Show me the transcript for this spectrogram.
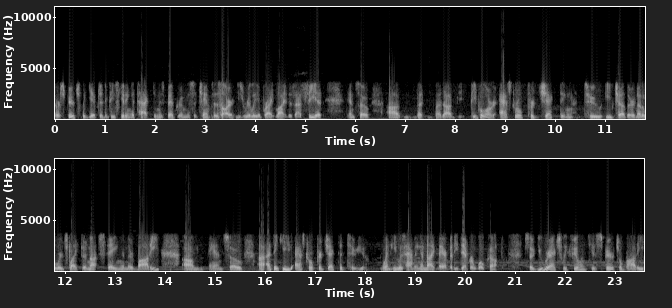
are spiritually gifted, if he's getting attacked in his bedroom, as the chances are he's really a bright light, as I see it, and so, uh, but but uh, people are astral projecting to each other. In other words, like they're not staying in their body, um, and so uh, I think he astral projected to you when he was having a nightmare, but he never woke up. So you were actually feeling his spiritual body,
